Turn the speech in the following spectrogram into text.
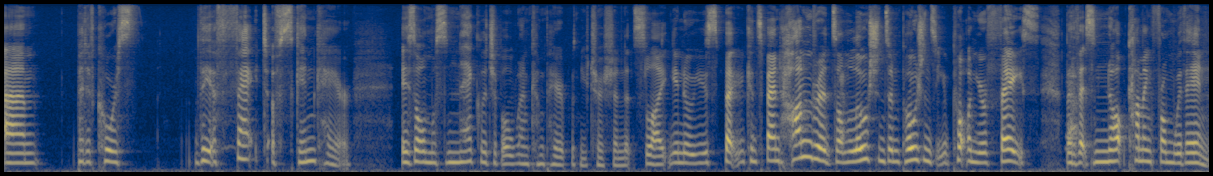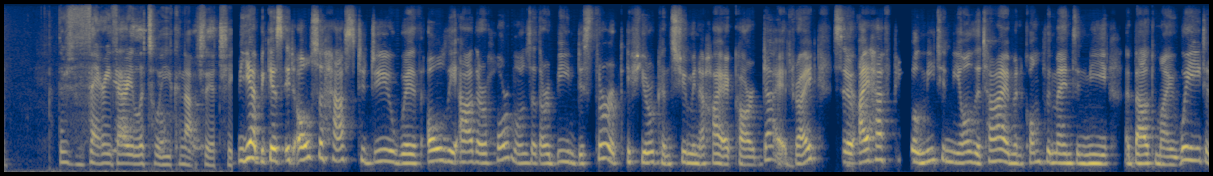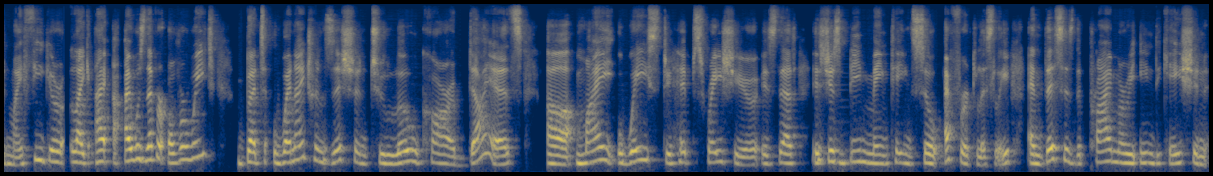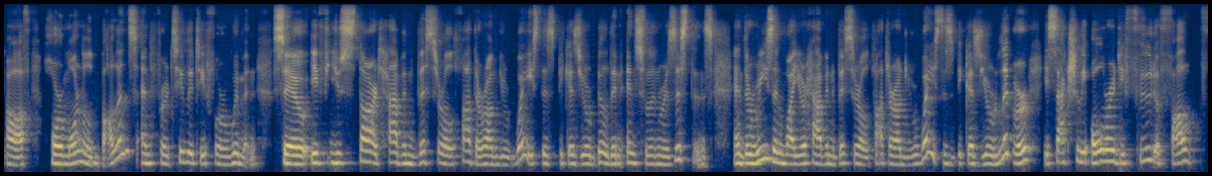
um, but of course, the effect of skincare is almost negligible when compared with nutrition. It's like, you know, you, spe- you can spend hundreds on lotions and potions that you put on your face, but yeah. if it's not coming from within, there's very, very little you can actually achieve. Yeah, because it also has to do with all the other hormones that are being disturbed if you're consuming a higher carb diet, right? So yeah. I have people meeting me all the time and complimenting me about my weight and my figure. Like I, I was never overweight, but when I transitioned to low carb diets, uh, my waist to hips ratio is that it's just being maintained so effortlessly. And this is the primary indication of hormonal balance and fertility for women. So if you start having visceral fat around your waist, is because you're building insulin resistance. And the reason why you're having visceral fat around your waist is because your liver is actually already food of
